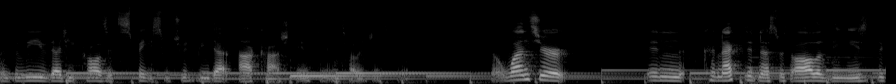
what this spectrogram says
I believe that he calls it space, which would be that akash, the infinite intelligence field. Now, once you're in connectedness with all of these, the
